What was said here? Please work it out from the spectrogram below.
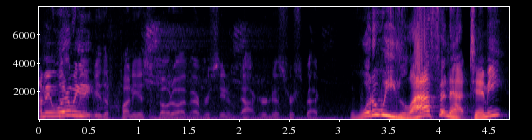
I mean, what This are may we? be the funniest photo I've ever seen of Doctor Disrespect. What are we laughing at, Timmy?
